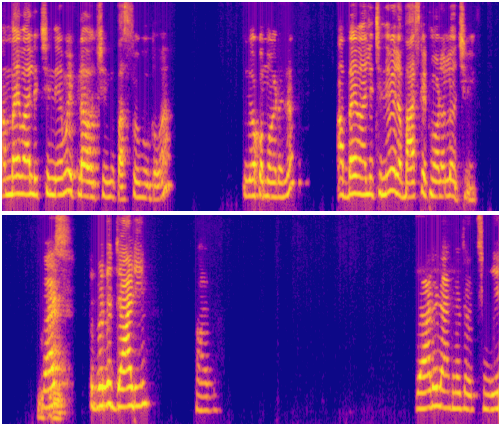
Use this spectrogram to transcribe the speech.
అమ్మాయి వాళ్ళు ఇచ్చిందేమో ఇట్లా వచ్చింది పసుపు కుంకుమ. ఇది ఒక మోడల్ అబ్బాయి వాళ్ళు ఇచ్చిందేమో ఇలా బాస్కెట్ మోడల్లో వచ్చింది. గైస్ ఇప్పుడైతే జాడి జాడి లాంటిది అయితే వచ్చింది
